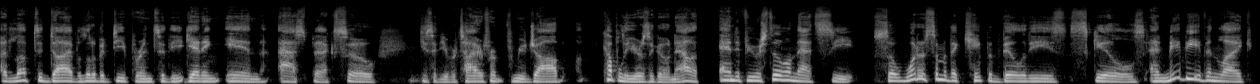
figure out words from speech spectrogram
I'd love to dive a little bit deeper into the getting in aspect. So, you said you retired from, from your job a couple of years ago now. And if you were still in that seat, so what are some of the capabilities, skills, and maybe even like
